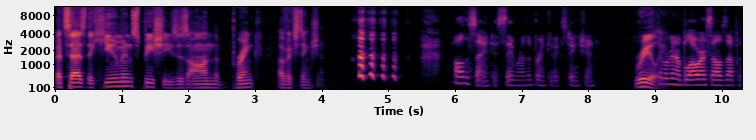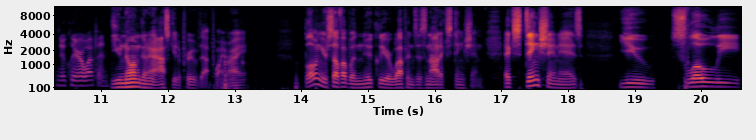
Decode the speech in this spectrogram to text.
that says the human species is on the brink of extinction? all the scientists say we're on the brink of extinction. Really? That we're going to blow ourselves up with nuclear weapons. You know I'm going to ask you to prove that point, right? Blowing yourself up with nuclear weapons is not extinction. Extinction is you slowly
